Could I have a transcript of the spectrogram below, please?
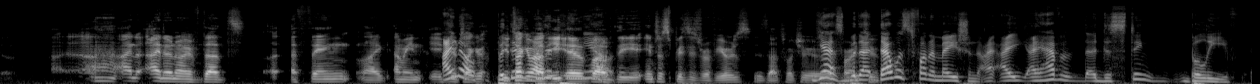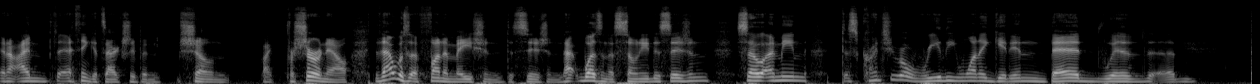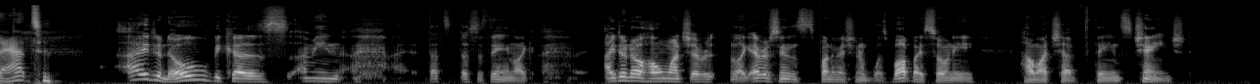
I, I, I don't know if that's a thing. Like, I mean, if I you're know, talking, but you're then- talking about then about the interspecies reviewers. Is that what you're? Yes, but that to? that was Funimation. I I, I have a, a distinct belief, and I'm I think it's actually been shown like for sure now that that was a Funimation decision. That wasn't a Sony decision. So I mean, does Crunchyroll really want to get in bed with uh, that? I don't know because I mean, that's that's the thing. Like, I don't know how much ever like ever since Funimation was bought by Sony, how much have things changed?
